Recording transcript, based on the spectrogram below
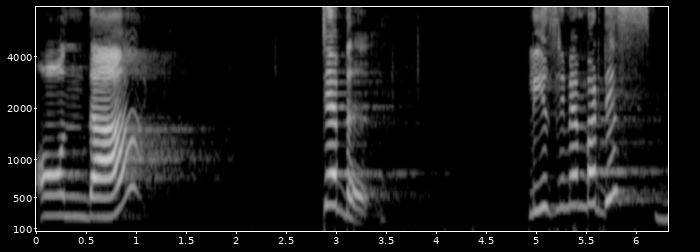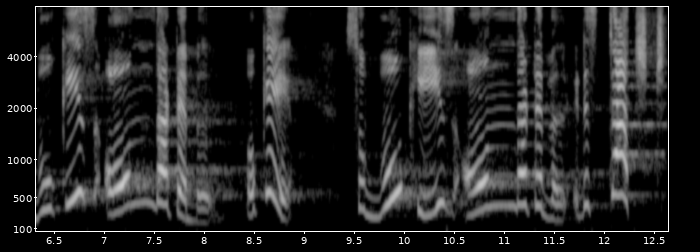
on the table. Please remember this book is on the table. Okay. So, book is on the table. It is touched.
